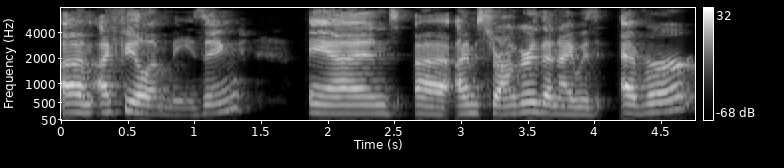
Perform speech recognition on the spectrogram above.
Um, I feel amazing and uh, I'm stronger than I was ever,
